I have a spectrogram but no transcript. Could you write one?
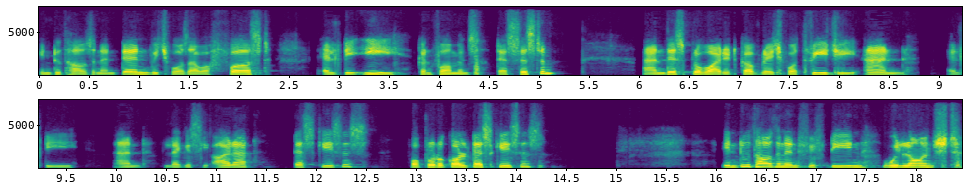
in 2010, which was our first LTE conformance test system. And this provided coverage for 3G and LTE and legacy IRAT test cases for protocol test cases. In 2015, we launched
